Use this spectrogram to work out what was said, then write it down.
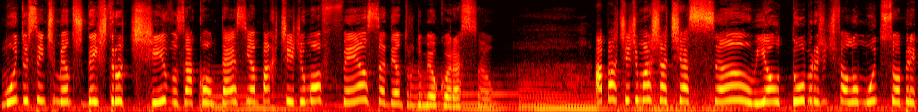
muitos sentimentos destrutivos acontecem a partir de uma ofensa dentro do meu coração. A partir de uma chateação. Em outubro a gente falou muito sobre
